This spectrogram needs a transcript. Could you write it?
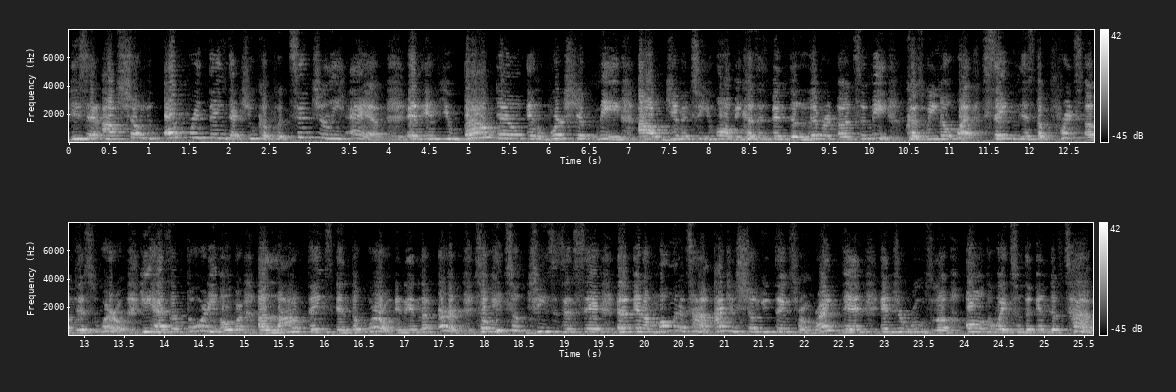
He said, I'll show you everything that you could potentially have. And if you bow down and worship me, I'll give it to you all because it's been delivered unto me. Because we know what? Satan is the prince of this world. He has authority over a lot of things in the world and in the earth. So he took Jesus and said, uh, in a moment of time, I can show you things from right then in Jerusalem all the way to the end of time.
